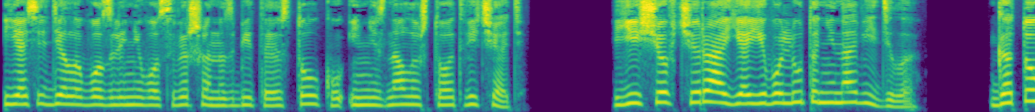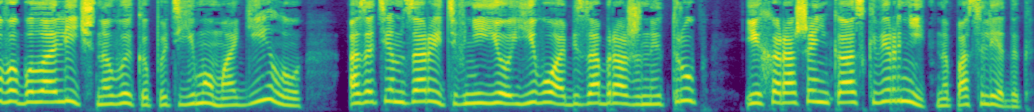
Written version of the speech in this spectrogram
Я сидела возле него совершенно сбитая с толку и не знала, что отвечать. Еще вчера я его люто ненавидела. Готова была лично выкопать ему могилу, а затем зарыть в нее его обезображенный труп и хорошенько осквернить напоследок.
